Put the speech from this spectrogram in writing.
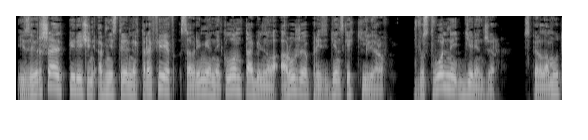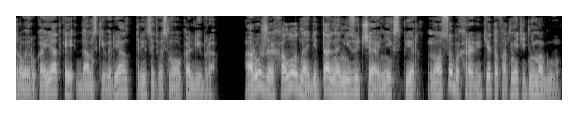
И завершает перечень огнестрельных трофеев современный клон табельного оружия президентских киллеров. Двуствольный Деринджер с перламутровой рукояткой, дамский вариант 38 калибра. Оружие холодное, детально не изучаю, не эксперт, но особых раритетов отметить не могу.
